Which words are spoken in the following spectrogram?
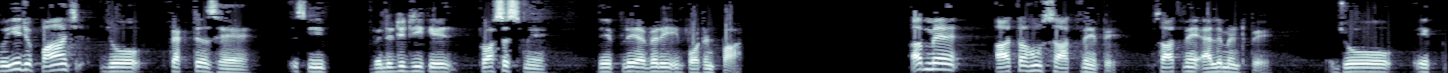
تو یہ جو پانچ جو فیکٹرز ہے اس کی ویلیڈیٹی کے پروسیس میں they play a very important part اب میں آتا ہوں ساتویں پہ، ساتویں ایلیمنٹ پہ، جو ایک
